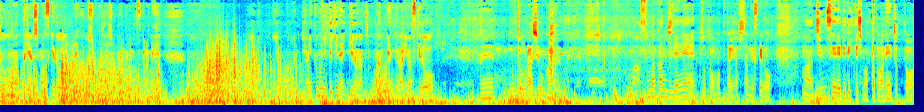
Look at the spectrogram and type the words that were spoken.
動画もあったりはしますけど、あれ報酬対象外になりますからね。闇、闇雲にできないっていうのが難点ではありますけど、えー、っと、ラジオか。まあそんな感じでね、ちょっと思ってたりはしたんですけど、まあ純正で出てきてしまったとはね、ちょっと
